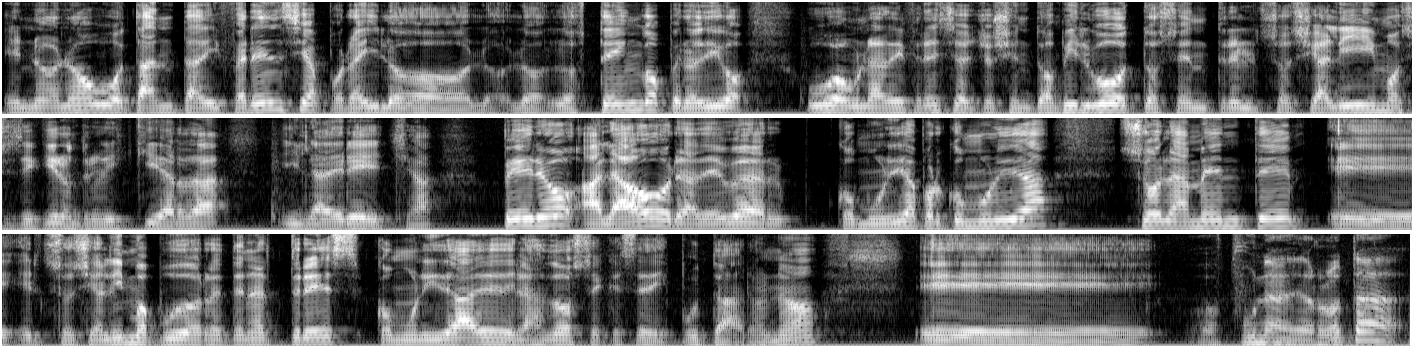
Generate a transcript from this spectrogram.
eh, no, no, hubo tanta diferencia, por ahí los tengo, pero digo, hubo una diferencia de 800.000 votos entre el socialismo, si se quiere, entre la izquierda y la derecha. Pero a la hora de ver comunidad por comunidad, solamente eh, el socialismo pudo retener tres comunidades de las 12 que se disputaron, ¿no? Eh, ¿Fue una derrota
